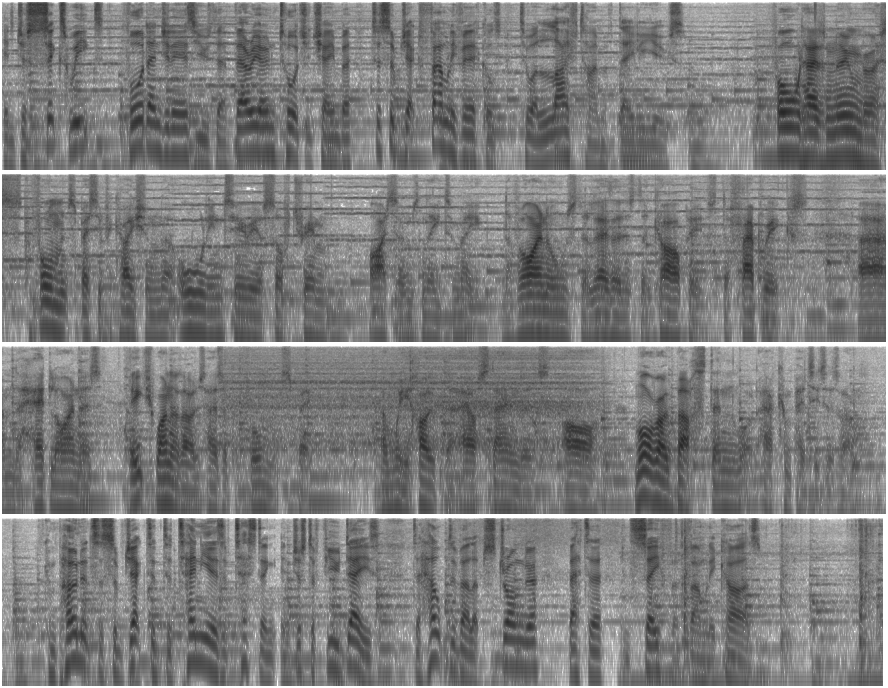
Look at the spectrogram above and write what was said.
In just six weeks, Ford engineers used their very own torture chamber to subject family vehicles to a lifetime of daily use. Ford has numerous performance specifications that all interior soft trim items need to meet. The vinyls, the leathers, the carpets, the fabrics, um, the headliners, each one of those has a performance spec and we hope that our standards are more robust than what our competitors are. Components are subjected to 10 years of testing in just a few days to help develop stronger, better and safer family cars.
